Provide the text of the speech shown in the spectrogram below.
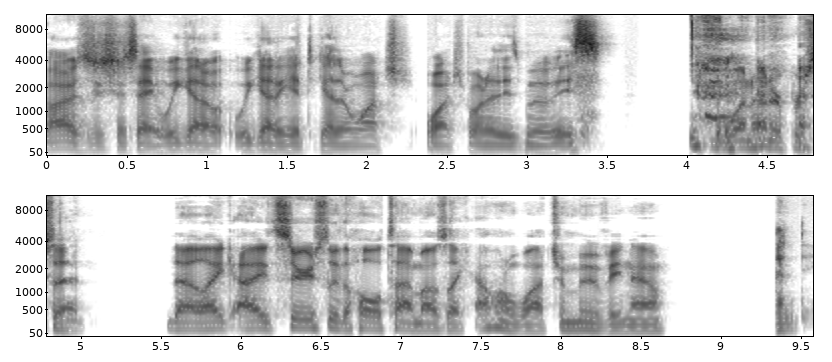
I was just gonna say we gotta we gotta get together and watch watch one of these movies. One hundred percent. That like I seriously the whole time I was like I want to watch a movie now. And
